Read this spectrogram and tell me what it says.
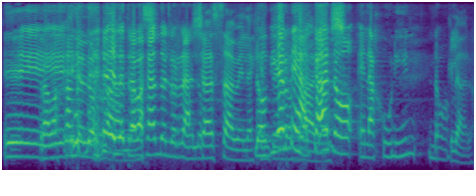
eh, Trabajando en los ralos. trabajando en los ralos. Ya saben, la Los gente de los viernes acá ralos. no, en la Junín no. Claro.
